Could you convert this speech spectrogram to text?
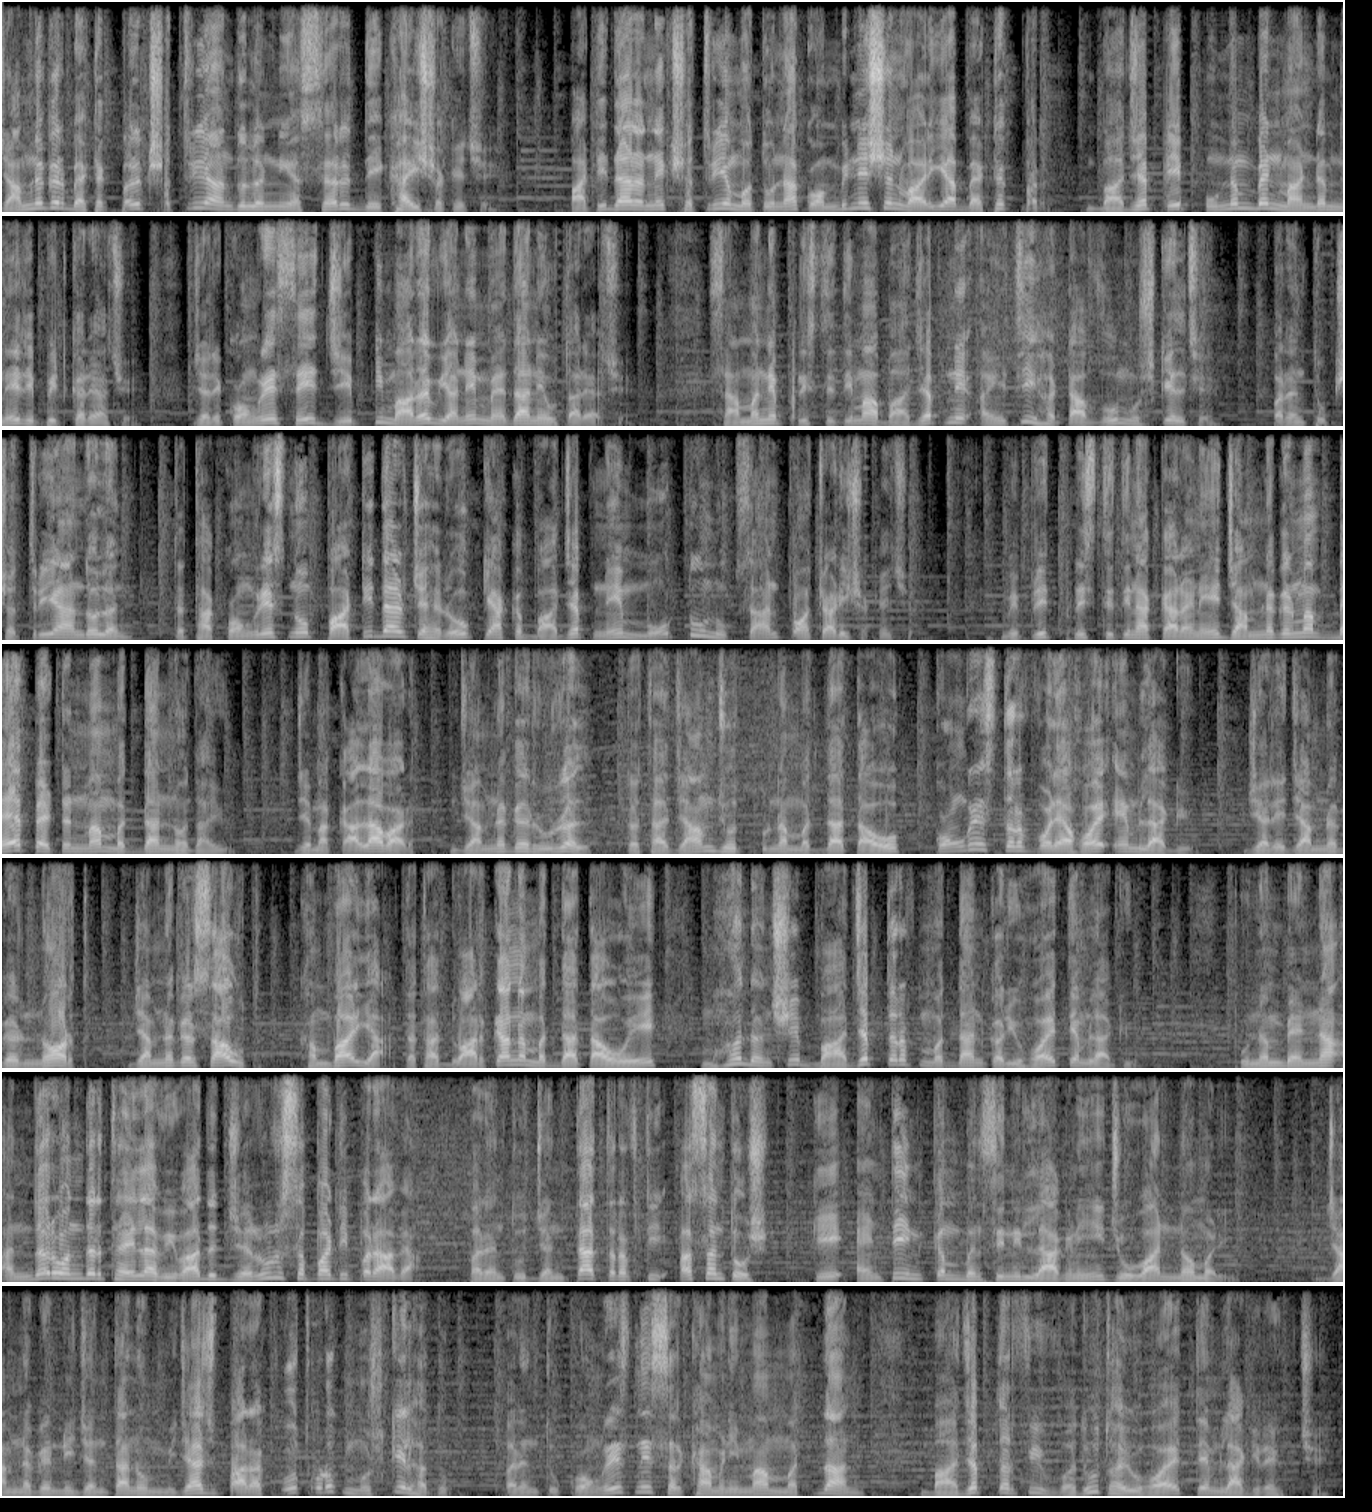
જામનગર બેઠક પર ક્ષત્રિય આંદોલનની અસર દેખાઈ શકે છે. પાટીદાર અને ક્ષત્રિય મતોના કોમ્બિનેશનવાળી આ બેઠક પર ભાજપે પૂનમબેન માંડમને રિપીટ કર્યા છે, જ્યારે કોંગ્રેસે જેપી મારવિયાને મેદાને ઉતાર્યા છે. સામાન્ય પરિસ્થિતિમાં ભાજપને અહીંથી હટાવવું મુશ્કેલ છે, પરંતુ ક્ષત્રિય આંદોલન તથા કોંગ્રેસનો પાટીદાર ચહેરો ક્યાંક ભાજપને મોટું નુકસાન પહોંચાડી શકે છે. વિપરીત પરિસ્થિતિના કારણે જામનગરમાં બે પેટર્નમાં મતદાન નોંધાયું. જેમાં કાલાવાડ, જામનગર રૂરલ તથા જામજોધપુરના મતદાતાઓ કોંગ્રેસ તરફ વળ્યા હોય એમ લાગ્યું. જ્યારે જામનગર નોર્થ, જામનગર સાઉથ, ખંભાળિયા તથા દ્વારકાના મતદાતાઓએ મહદઅંશે ભાજપ તરફ મતદાન કર્યું હોય તેમ લાગ્યું. પૂનમબેનના અંદરો અંદર થયેલા વિવાદ જરૂર સપાટી પર આવ્યા, પરંતુ જનતા તરફથી અસંતોષ કે એન્ટી ઇન્કમ્બન્સીની લાગણી જોવા ન મળી. જામનગરની જનતાનો મિજાજ પારખવો થોડોક મુશ્કેલ હતો. પરંતુ કોંગ્રેસની સરખામણીમાં મતદાન ભાજપ તરફી વધુ થયું હોય તેમ લાગી રહ્યું છે.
